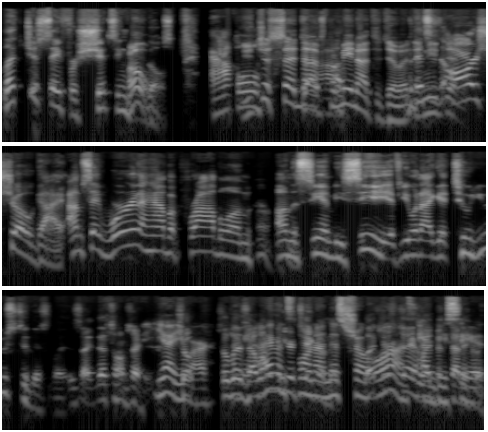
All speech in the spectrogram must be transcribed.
Let's just say for shits and Oh. giggles, Apple You just said that's for uh, me not to do it. and this is did. our show, guy. I'm saying we're going to have a problem on the CNBC if you and I get too used to this, Liz. That's what I'm saying. Yeah, you So- are. so, Liz, mean, I wanna get haven't your sworn take on on this show Let's or just on say hypothetically,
